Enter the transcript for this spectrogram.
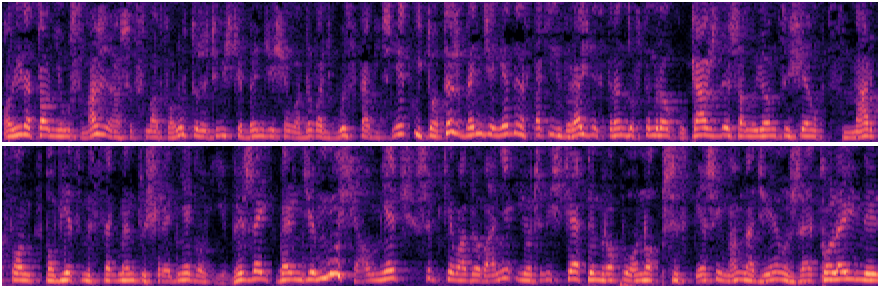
O ile to nie usmaży naszych smartfonów, to rzeczywiście będzie się ładować błyskawicznie i to też będzie jeden z takich wyraźnych trendów w tym roku. Każdy szanujący się smartfon, powiedzmy z segmentu średniego i wyżej, będzie musiał mieć szybkie ładowanie i oczywiście w tym roku ono przyspieszy i mam nadzieję, że kolejny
